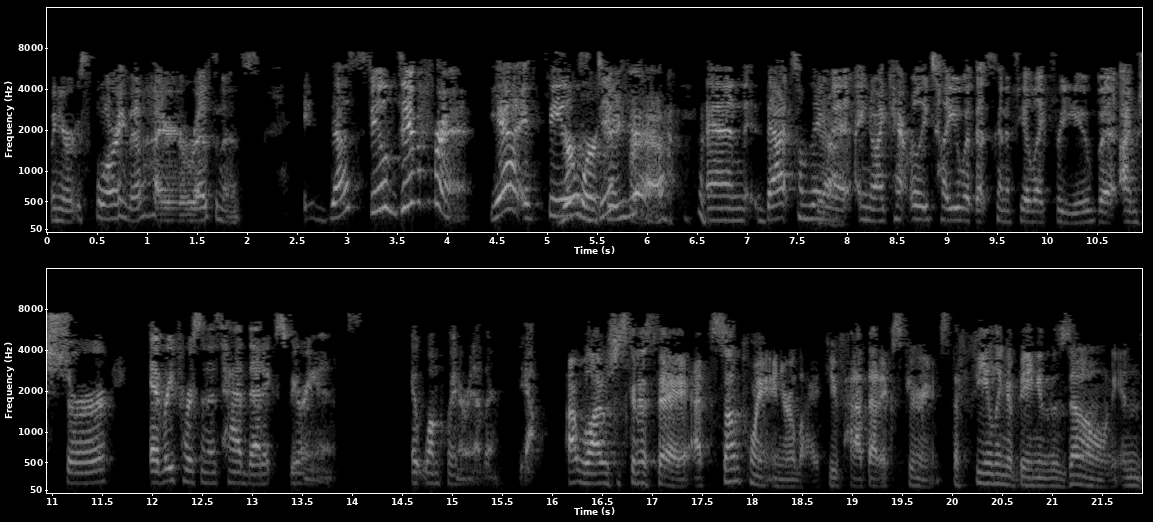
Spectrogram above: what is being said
when you're exploring that higher resonance, it does feel different. Yeah, it feels You're working, different. Yeah. and that's something yeah. that, you know, I can't really tell you what that's going to feel like for you, but I'm sure every person has had that experience at one point or another. Yeah. Uh, well, I was just going to say, at some point in your life, you've had that experience, the feeling of being in the zone, in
